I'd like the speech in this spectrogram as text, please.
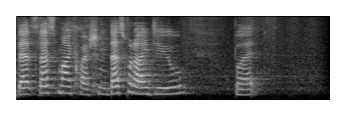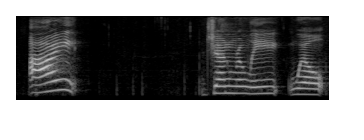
That's that's my question. That's what I do, but I generally will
